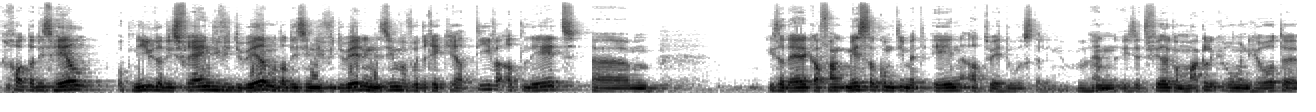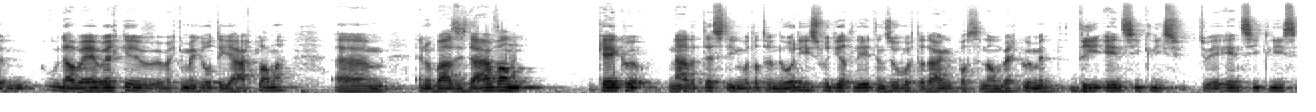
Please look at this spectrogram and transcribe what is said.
goh, dat is heel... Opnieuw, dat is vrij individueel, maar dat is individueel in de zin van voor de recreatieve atleet ehm, is dat eigenlijk afhankelijk... Meestal komt hij met één à twee doelstellingen. Mhm. En is het veel gemakkelijker om een grote... Hoe dat wij werken, we werken met grote jaarplannen. Ehm, en op basis daarvan kijken we na de testing wat dat er nodig is voor die atleet en zo wordt dat aangepast. En dan werken we met 3-1 cyclies, 2-1 cyclies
